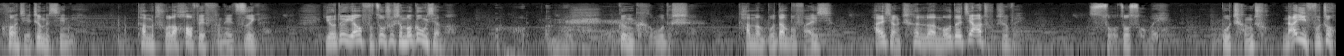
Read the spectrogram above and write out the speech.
况且这么些年，他们除了耗费府内资源，有对杨府做出什么贡献吗？更可恶的是，他们不但不反省，还想趁乱谋得家主之位。所作所为，不惩处难以服众。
